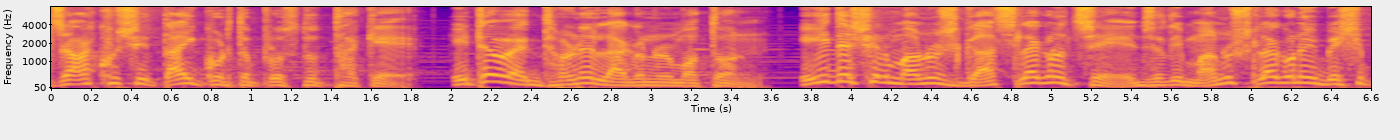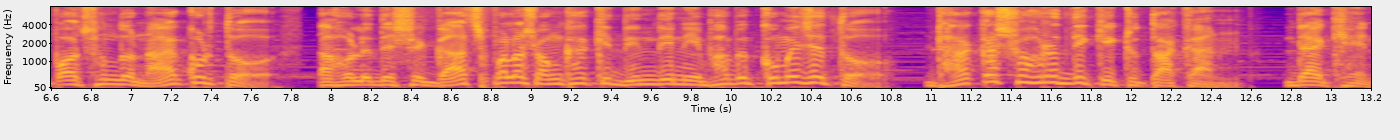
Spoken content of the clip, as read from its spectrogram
যা খুশি তাই করতে প্রস্তুত থাকে। এটাও এক ধরনের লাগানোর মতন। এই দেশের মানুষ গাছ লাগানোর চেয়ে যদি মানুষ লাগানোই বেশি পছন্দ না করত, তাহলে দেশে গাছপালা সংখ্যা কি দিন দিন এভাবে কমে যেত? ঢাকা শহরের দিকে একটু তাকান। দেখেন,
